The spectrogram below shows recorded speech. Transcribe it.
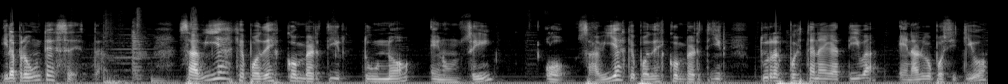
Y la pregunta es esta. ¿Sabías que podés convertir tu no en un sí? ¿O sabías que podés convertir tu respuesta negativa en algo positivo?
